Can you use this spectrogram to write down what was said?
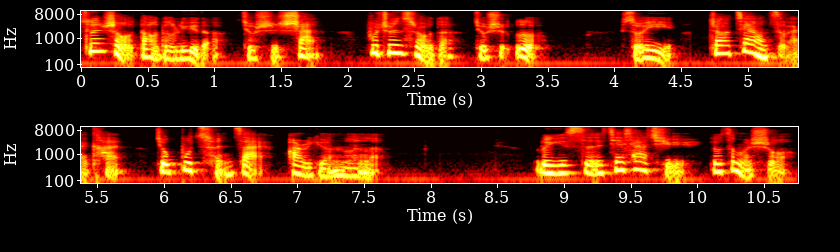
遵守道德律的就是善，不遵守的就是恶。所以照这样子来看，就不存在二元论了。路易斯接下去又这么说：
